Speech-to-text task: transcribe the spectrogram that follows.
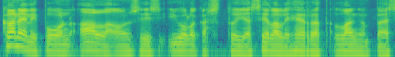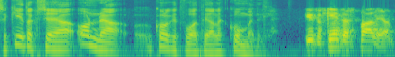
Kanelipuun alla on siis julkaistu ja siellä oli herrat langan päässä. Kiitoksia ja onnea 30-vuotiaalle kummelille. Kiitos, Kiitos paljon.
